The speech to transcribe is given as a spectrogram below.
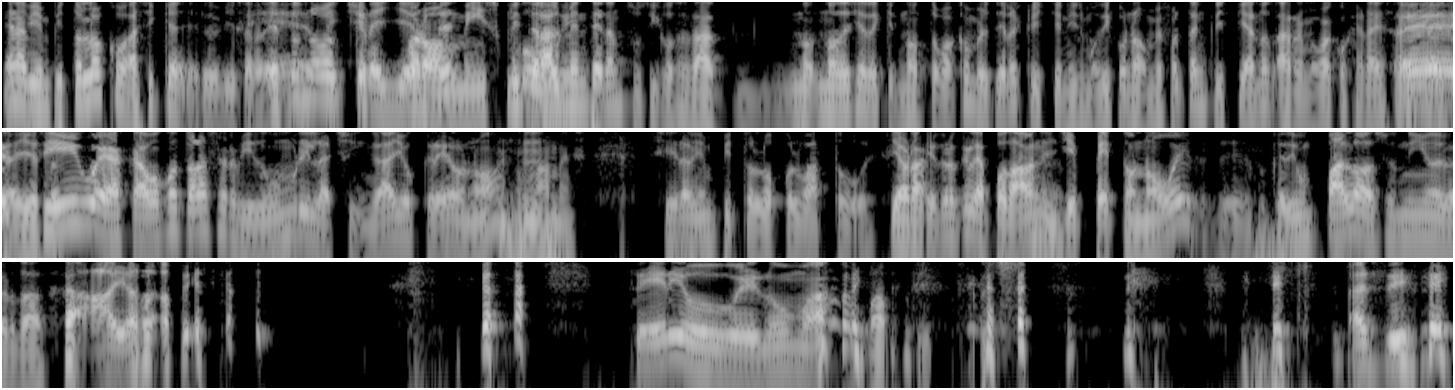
era bien pito loco, así que literal, Sí, estos nuevos creyentes literalmente eran sus hijos, o sea, no, no decía de que no, te voy a convertir al cristianismo, dijo, no, me faltan cristianos, arre, me voy a coger a esa, esa, Eh, esa y esa. sí, güey, acabó con toda la servidumbre y la chingada, yo creo, ¿no? No mames. Sí, era bien pito loco el vato, güey. Y ahora, Yo creo que le apodaban el. Yepeto, ¿no, güey? Porque dio un palo a un niño de verdad. Ay, a la verga. Serio, güey, no mames. mames. Así, de-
